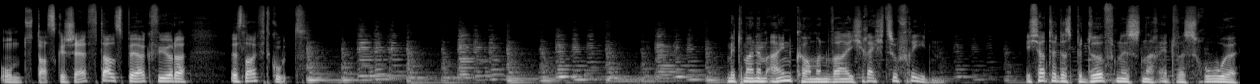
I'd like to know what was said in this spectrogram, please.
Und das Geschäft als Bergführer, es läuft gut. Mit meinem Einkommen war ich recht zufrieden. Ich hatte das Bedürfnis nach etwas Ruhe,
